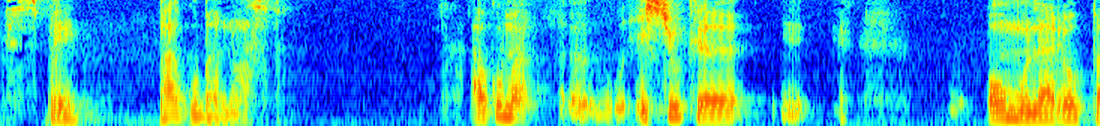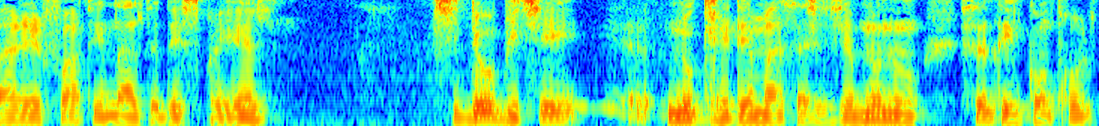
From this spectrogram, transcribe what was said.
Spre paguba noastră. Acum, știu că omul are o părere foarte înaltă despre el și de obicei nu credem asta și zicem, nu, nu, sunt în control.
